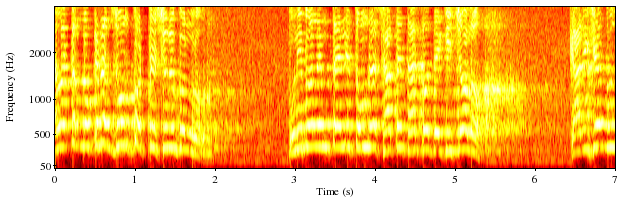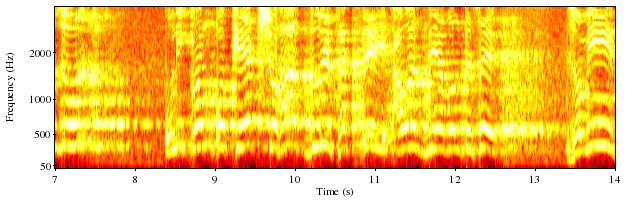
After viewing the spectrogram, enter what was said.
এলাকার লোকেরা জোর করতে শুরু করল। উনি বলেন, তাইলে তোমরা সাথে থাকো, দেখি, চলো। উনি কমপক্ষে একশো হাত দূরে থাকতেই আওয়াজ দিয়া বলতেছে, জমির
